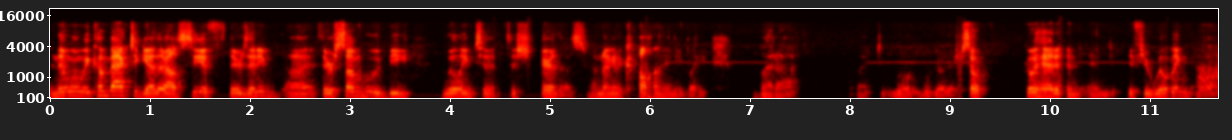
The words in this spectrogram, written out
And then when we come back together, I'll see if there's any, uh, if there's some who would be willing to, to share those. I'm not going to call on anybody, but, uh, but we'll, we'll go there. So go ahead and, and if you're willing, uh,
